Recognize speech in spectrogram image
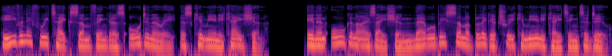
Even if we take something as ordinary as communication, in an organization there will be some obligatory communicating to do,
